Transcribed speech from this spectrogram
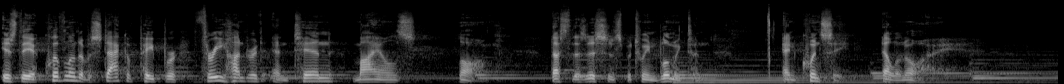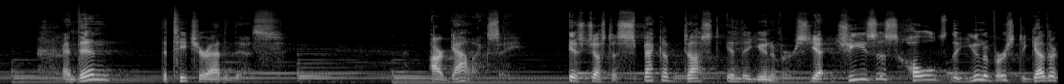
is the equivalent of a stack of paper 310 miles long. That's the distance between Bloomington and Quincy, Illinois. And then the teacher added this Our galaxy is just a speck of dust in the universe, yet Jesus holds the universe together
